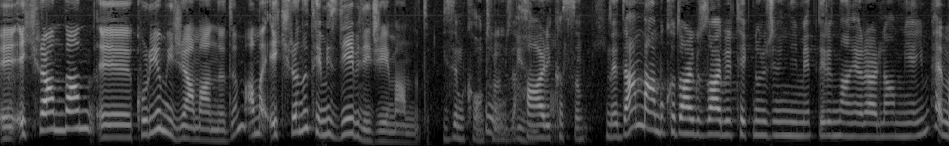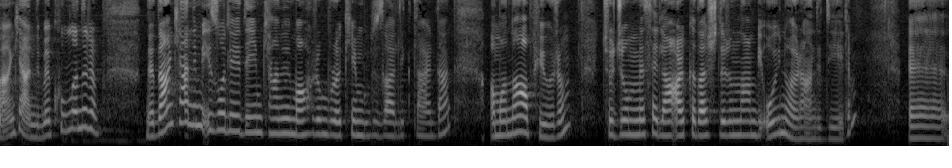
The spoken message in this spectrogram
e, ekrandan e, koruyamayacağımı anladım ama ekranı temizleyebileceğimi anladım. Bizim kontrolümüzde. bizim Harikasın. Neden ben bu kadar güzel bir teknolojinin nimetlerinden yararlanmayayım? Hemen kendime kullanırım. Neden kendimi izole edeyim, kendimi mahrum bırakayım bu güzelliklerden? Ama ne yapıyorum? Çocuğum mesela arkadaşlarından bir oyun öğrendi diyelim. Ee,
